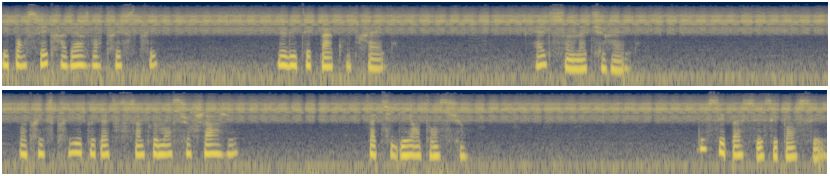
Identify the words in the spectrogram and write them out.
Des pensées traversent votre esprit, ne luttez pas contre elles. Elles sont naturelles. Votre esprit est peut-être simplement surchargé, fatigué en tension. Laissez passer ces pensées,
